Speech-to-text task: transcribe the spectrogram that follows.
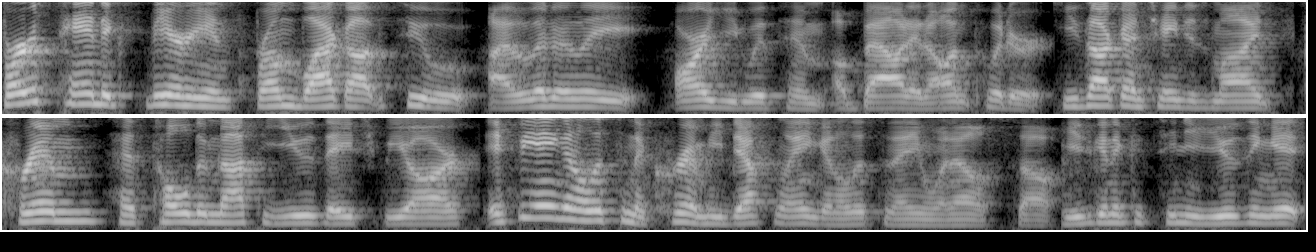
first-hand experience from Black Ops 2. I literally argued with him about it on Twitter. He's not to change his mind. Crim has told him not to use the HBR. If he ain't to listen to Crim, he definitely ain't to listen to anyone else. So he's to continue using it.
